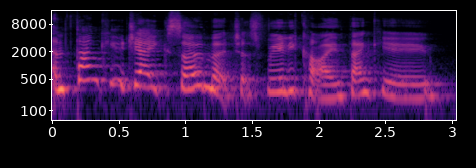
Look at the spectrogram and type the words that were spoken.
And thank you, Jake, so much. That's really kind. Thank you.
